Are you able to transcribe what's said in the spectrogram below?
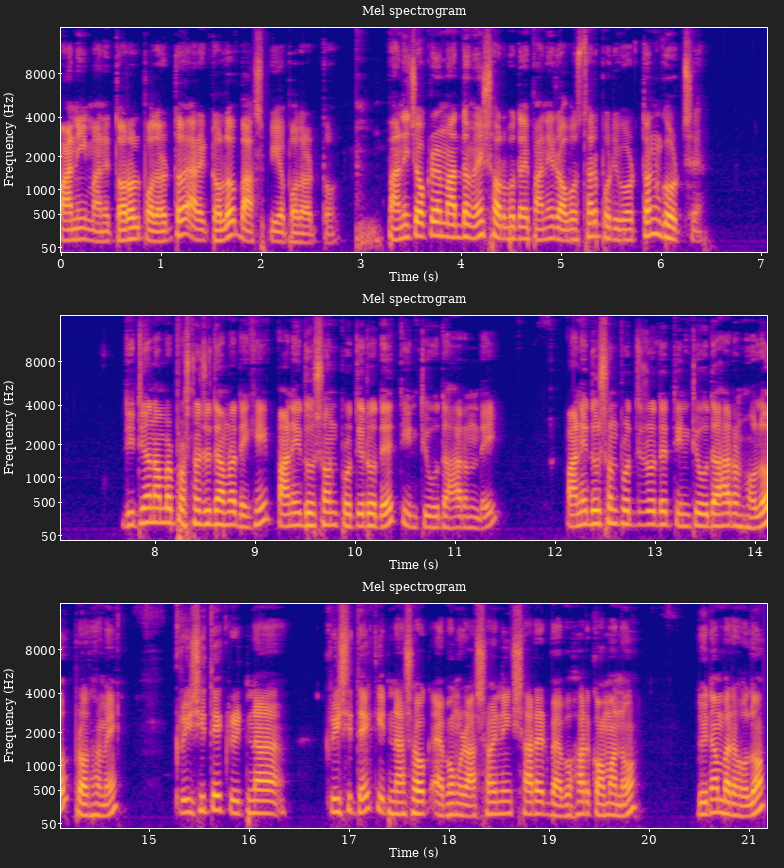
পানি মানে তরল পদার্থ, আরেকটা হলো বাষ্পীয় পদার্থ। পানি চক্রের মাধ্যমে সর্বদাই পানির অবস্থার পরিবর্তন ঘটছে। দ্বিতীয় নম্বর প্রশ্ন যদি আমরা দেখি, পানি দূষণ প্রতিরোধে তিনটি উদাহরণ দেই। পানি দূষণ প্রতিরোধে তিনটি উদাহরণ হলো, প্রথমে, কৃষিতে কীটনা, কৃষিতে কীটনাশক এবং রাসায়নিক সারের ব্যবহার কমানো। দুই নম্বরে হলো,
